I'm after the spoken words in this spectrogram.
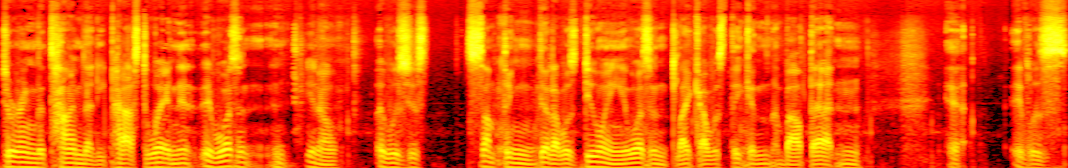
during the time that he passed away, and it, it wasn't, you know, it was just something that I was doing. It wasn't like I was thinking about that, and it, it was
